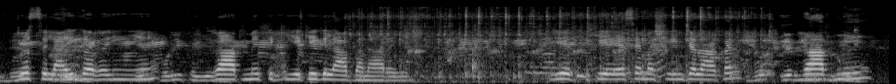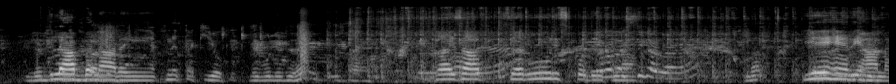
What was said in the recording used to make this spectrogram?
जो सिलाई कर रही हैं। रात में तकिए के गिलाफ बना रही हैं। ये देखिए ऐसे मशीन चलाकर रात में गिलाफ बना रही हैं अपने तकियों के गाइस आप ज़रूर इसको देखना। ये है रिहाना।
